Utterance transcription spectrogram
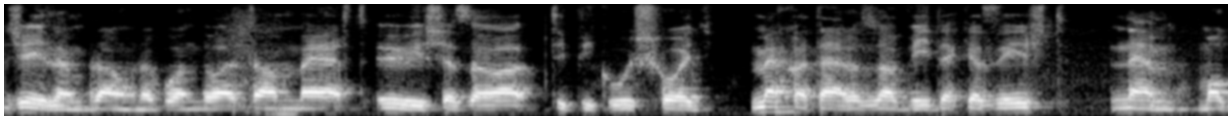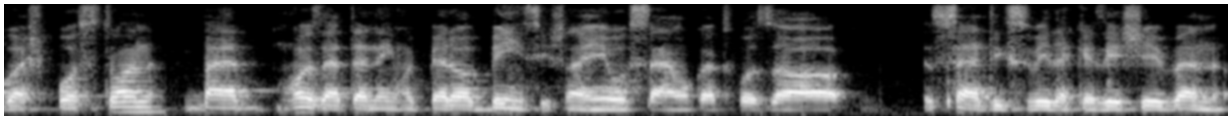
Jalen Brownra gondoltam, mert ő is ez a tipikus, hogy meghatározza a védekezést, nem magas poszton, bár hozzátenném, hogy például Baines is nagyon jó számokat hoz a Celtics védekezésében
